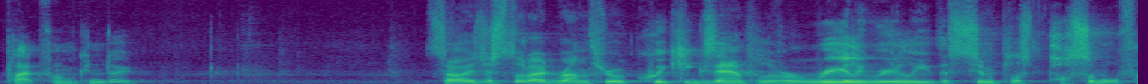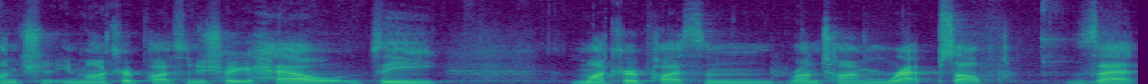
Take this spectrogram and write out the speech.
platform can do. So I just thought I'd run through a quick example of a really, really the simplest possible function in MicroPython to show you how the MicroPython runtime wraps up that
